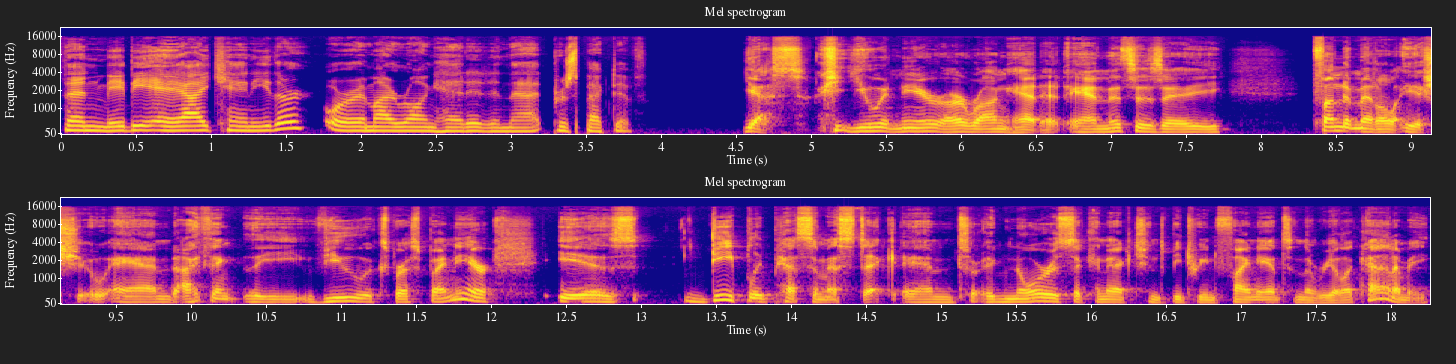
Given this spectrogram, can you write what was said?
then maybe AI can't either? Or am I wrongheaded in that perspective? Yes, you and Nir are wrongheaded. And this is a fundamental issue. And I think the view expressed by Nir is deeply pessimistic and ignores the connections between finance and the real economy.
